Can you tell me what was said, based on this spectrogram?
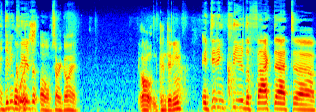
It didn't well, clear the. Oh, sorry. Go ahead. Oh, continue. It didn't clear the fact that uh,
